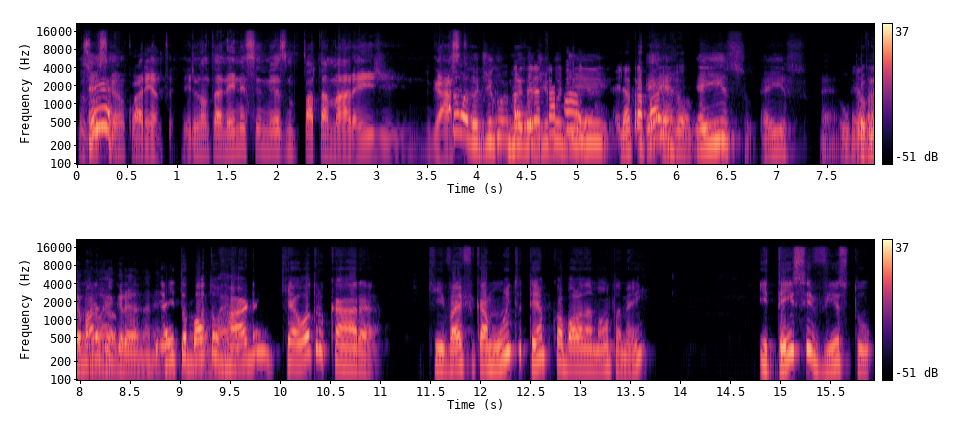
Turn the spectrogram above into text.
Os é. outros ganham 40. Ele não tá nem nesse mesmo patamar aí de gasto. Não, mas eu digo, mas, mas eu digo de. Ele atrapalha é, o jogo. É isso, é isso. É. O ele problema não é grana, né? E aí tu bota o é Harden, que é outro cara que vai ficar muito tempo com a bola na mão também. E tem se visto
